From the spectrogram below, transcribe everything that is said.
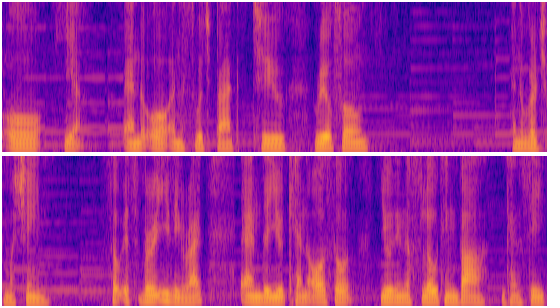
or here and or and switch back to real phone and virtual machine. So it's very easy, right? And you can also using the floating bar. You can see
